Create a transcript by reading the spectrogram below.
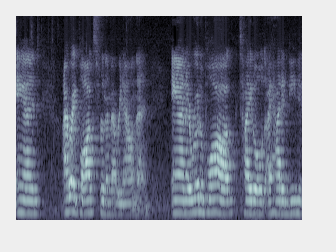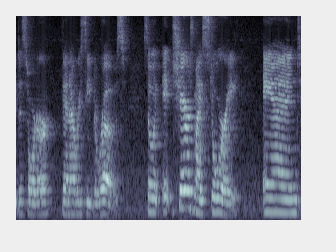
And I write blogs for them every now and then. And I wrote a blog titled, I Had an Eating Disorder, Then I Received a Rose. So it, it shares my story. And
